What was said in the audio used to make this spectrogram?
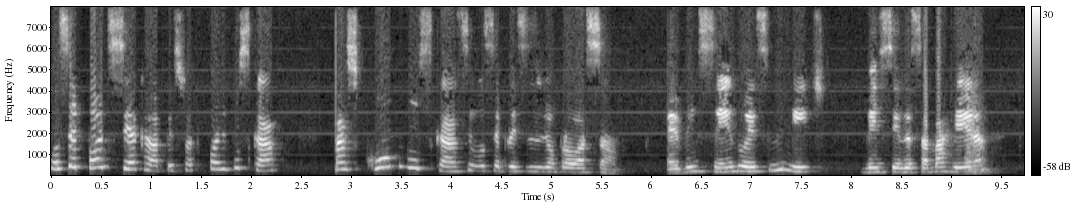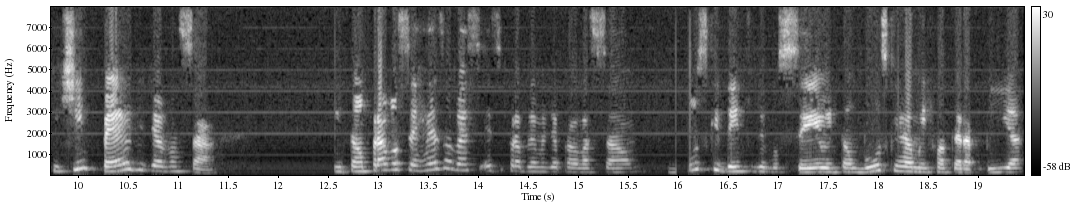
Você pode ser aquela pessoa que pode buscar. Mas como buscar se você precisa de uma aprovação? É vencendo esse limite, vencendo essa barreira que te impede de avançar. Então, para você resolver esse problema de aprovação, busque dentro de você, ou então busque realmente uma terapia,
